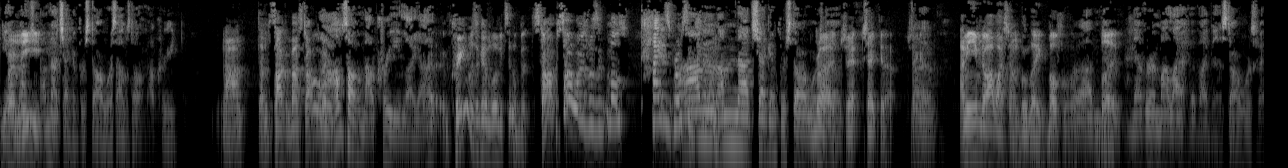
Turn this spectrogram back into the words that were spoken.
Yeah, For I'm, me- not, I'm not checking for Star Wars. I was talking about Creed. nah, I'm, I'm talking about Star Wars. No, I'm talking about Creed. Like I, Uh, Creed was a good movie too, but Star Star Wars was the most highest grossing I'm, film. I'm not checking for Star Wars. Dog. check, check it out. Check it Uh, out. I mean, even though I watched on bootleg both of them, Well, but never, never in my life have I been a Star Wars fan.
